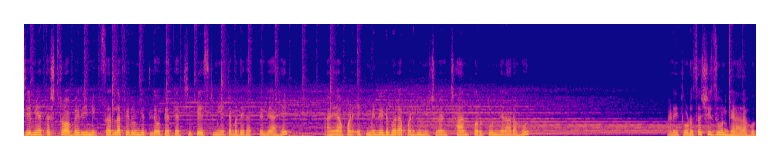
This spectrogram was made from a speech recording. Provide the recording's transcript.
जे मी आता स्ट्रॉबेरी मिक्सरला फिरून घेतले होते त्याची पेस्ट मी याच्यामध्ये घातलेली आहे. आणि आपण एक मिनिटभर आपण हे मिश्रण छान परतून घेणार आहोत. आणि थोडंसं शिजवून घेणार आहोत.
